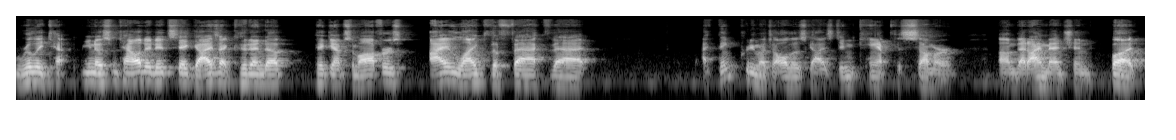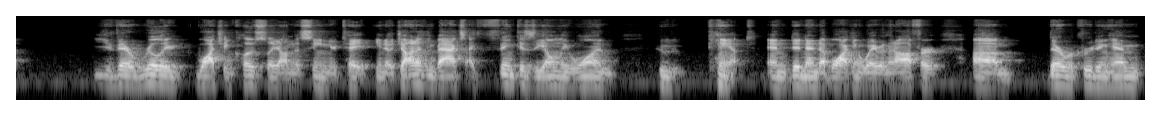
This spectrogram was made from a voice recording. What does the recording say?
really, ta- you know, some talented in-state guys that could end up picking up some offers. I like the fact that I think pretty much all those guys didn't camp this summer um, that I mentioned, but they're really watching closely on the senior tape. You know, Jonathan Bax, I think, is the only one who camped and didn't end up walking away with an offer. Um, they're recruiting him.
